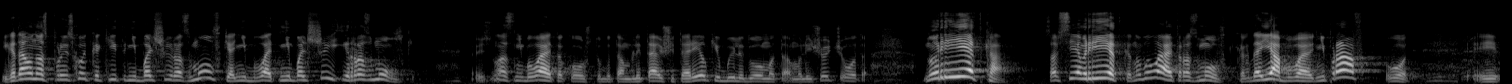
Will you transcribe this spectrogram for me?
И когда у нас происходят какие-то небольшие размолвки, они бывают небольшие и размолвки. То есть у нас не бывает такого, чтобы там летающие тарелки были дома там, или еще чего-то. Но редко, совсем редко, но бывают размолвки, когда я бываю неправ, вот, и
